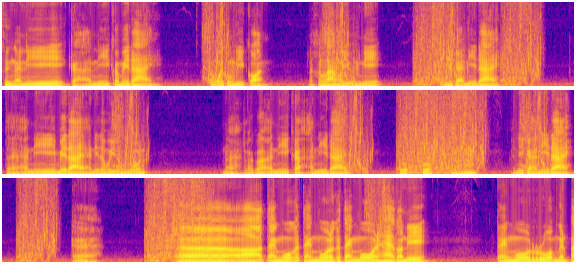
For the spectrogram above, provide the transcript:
ซึ่งอันนี้กับอันนี้ก็ไม่ได้ต้องไว้ตรงนี้ก่อน แล้วข้างล่างมาอยู่ตรงนี้ อันนี้กับอันนี้ได้ แต่อันนี้ไม่ได้ อันนี้ต้องไปอยู่ตรงนู้นนะแล้วก็อันนี้กับอันนี้ได้ปุ๊บปุ๊บอืออันนี้กับอันนี้ได้เออเอออ่าแตงโมกับแตงโมแล้วก็แตงโมนะฮะตอนนี้ แตงโมรวมกันไป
